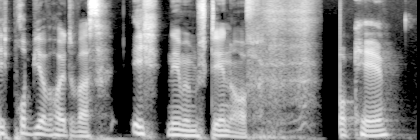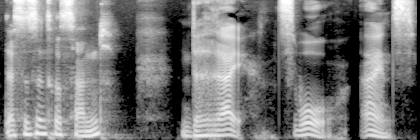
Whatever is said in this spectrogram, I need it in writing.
ich probiere heute was. Ich nehme im Stehen auf. Okay, das ist interessant. 3, 2, 1.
